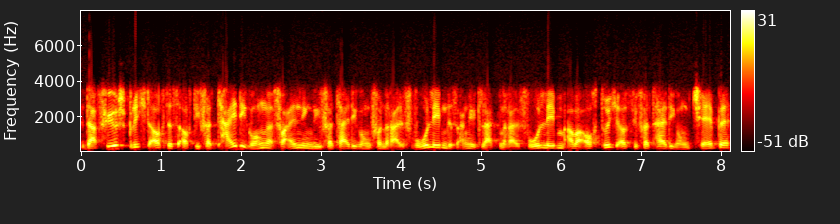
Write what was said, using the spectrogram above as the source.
Dafür spricht auch, dass auch die Verteidigung, vor allen Dingen die Verteidigung von Ralf Wohleben, des Angeklagten Ralf Wohleben, aber auch durchaus die Verteidigung Zschäpe,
